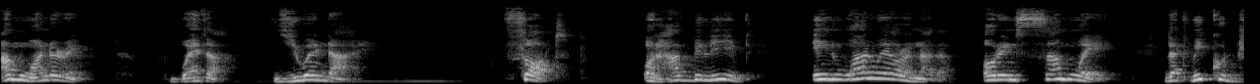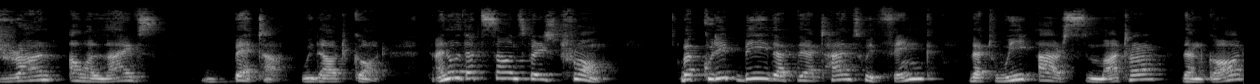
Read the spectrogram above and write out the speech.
I'm wondering whether you and I thought or have believed in one way or another or in some way that we could run our lives better without God. I know that sounds very strong, but could it be that there are times we think that we are smarter than God?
